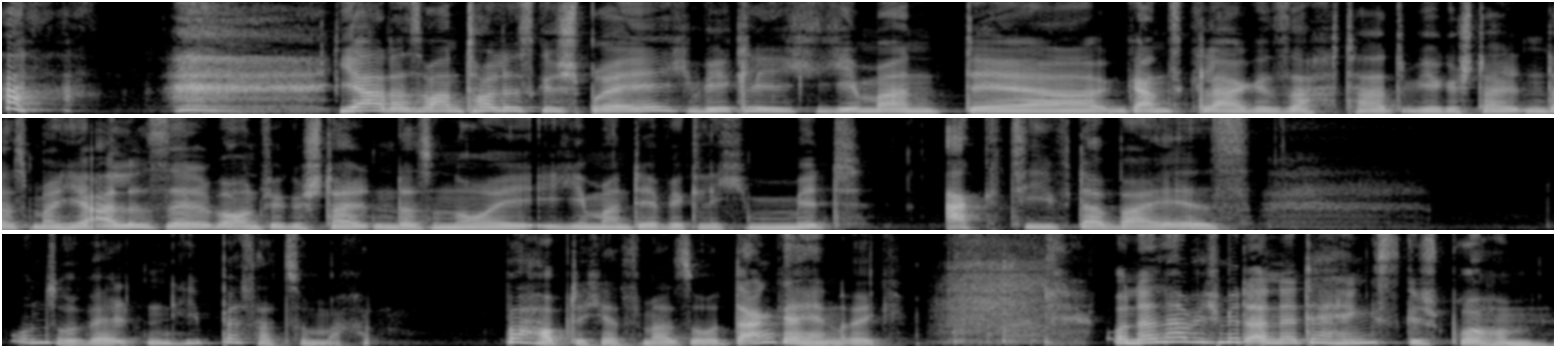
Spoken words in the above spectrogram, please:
Ja, das war ein tolles Gespräch. Wirklich jemand, der ganz klar gesagt hat, wir gestalten das mal hier alles selber und wir gestalten das neu. Jemand, der wirklich mit aktiv dabei ist, unsere Welt einen Hieb besser zu machen. Behaupte ich jetzt mal so. Danke, Henrik. Und dann habe ich mit Annette Hengst gesprochen.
